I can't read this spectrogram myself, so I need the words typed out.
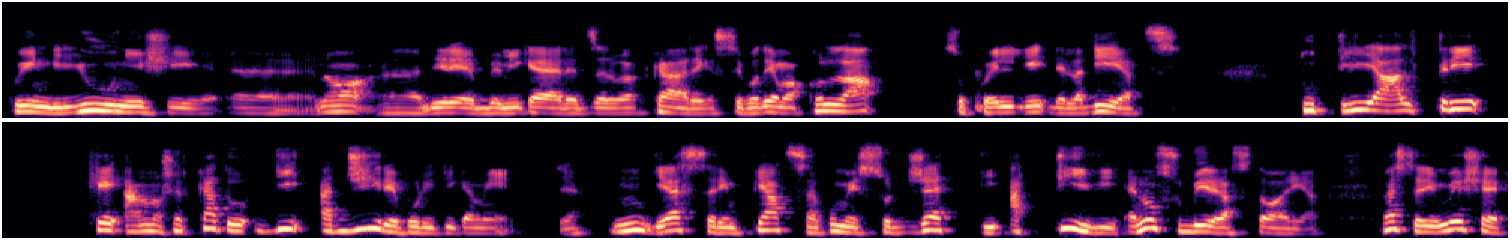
Quindi gli unici, eh, no, eh, direbbe Michele Zero Caccare, che se potevamo accollare sono quelli della Diaz. Tutti gli altri che hanno cercato di agire politicamente, mh, mm, di essere in piazza come soggetti attivi e non subire la storia, ma essere invece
